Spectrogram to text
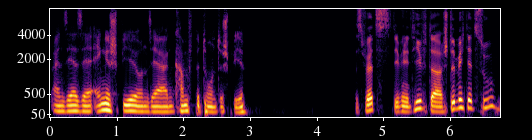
ein sehr, sehr enges Spiel und sehr kampfbetontes Spiel. Das wird's definitiv, da stimme ich dir zu.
